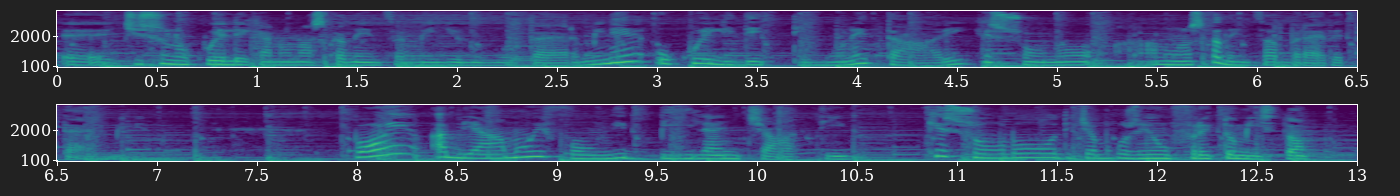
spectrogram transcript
Eh, ci sono quelle che hanno una scadenza a medio-lungo termine o quelli detti monetari che sono, hanno una scadenza a breve termine. Poi abbiamo i fondi bilanciati, che sono, diciamo così, un fritto misto,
